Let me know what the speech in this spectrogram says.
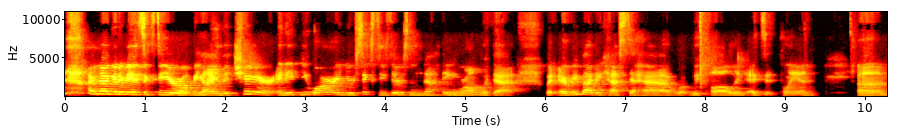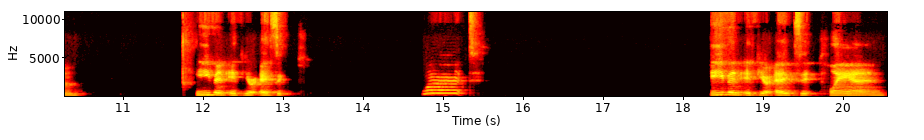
i'm not going to be a 60 year old behind the chair. And if you are in your 60s there's nothing wrong with that. But everybody has to have what we call an exit plan. Um, even if your exit what? Even if your exit plan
